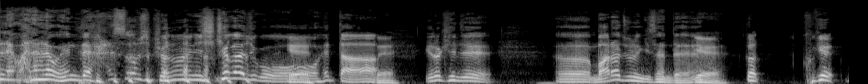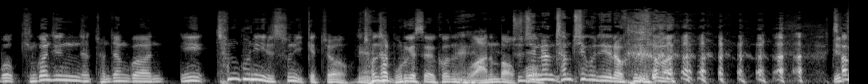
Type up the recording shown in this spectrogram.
하려고 안 하려고 했는데 할 수 없이 변호인이 시켜가지고 예. 했다. 네. 이렇게 이제 어, 말아주는 기사인데. 예. 그러니까 그게 뭐 김관진 전 장관이 참군인일 수는 있겠죠. 네. 전잘 모르겠어요. 그거는 네. 뭐 아는 바 없고. 주진은 참치군이라고 합니다만. 일단-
